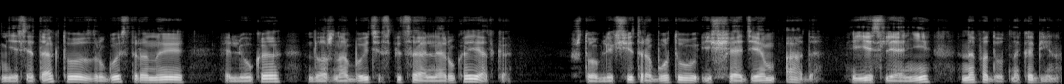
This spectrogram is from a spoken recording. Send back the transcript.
Если так, то с другой стороны люка должна быть специальная рукоятка, что облегчит работу исчадием ада, если они нападут на кабину.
